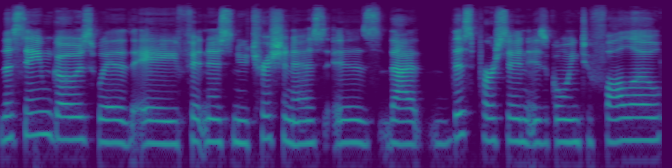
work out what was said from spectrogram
The same goes with a fitness nutritionist, is that this person is going to follow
